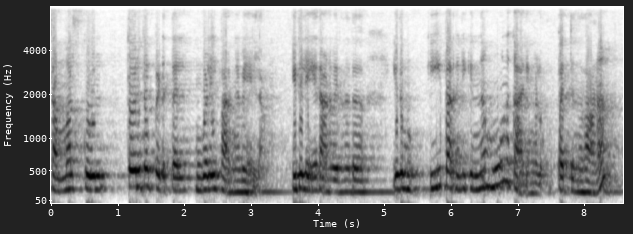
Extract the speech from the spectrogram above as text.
സമ്മർ സ്കൂൾ ത്വരിതപ്പെടുത്തൽ മുകളിൽ പറഞ്ഞവയെല്ലാം. ഇതിലേതാണ് വരുന്നത്? ഇത് ഈ പറഞ്ഞിരിക്കുന്ന മൂന്ന് കാര്യങ്ങളും പറ്റുന്നതാണ്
